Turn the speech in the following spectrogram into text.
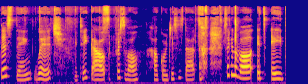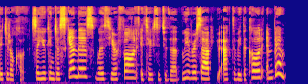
this thing, which you take out. First of all, how gorgeous is that? Second of all, it's a digital code. So you can just scan this with your phone. It takes you to the Weverse app. You activate the code and bam!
